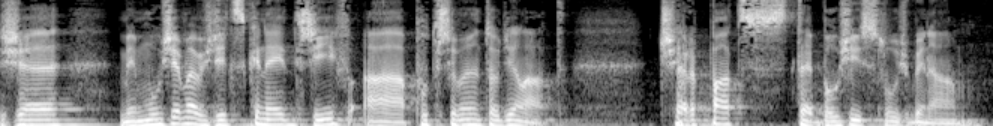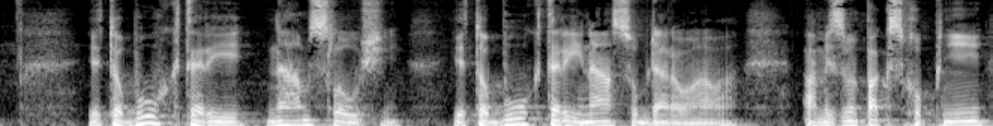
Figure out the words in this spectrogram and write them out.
že my můžeme vždycky nejdřív a potřebujeme to dělat. Čerpat z té boží služby nám. Je to Bůh, který nám slouží. Je to Bůh, který nás obdarovává. A my jsme pak schopni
